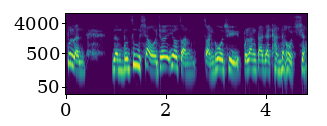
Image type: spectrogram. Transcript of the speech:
不忍忍不住笑，我就会又转转过去，不让大家看到我笑，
